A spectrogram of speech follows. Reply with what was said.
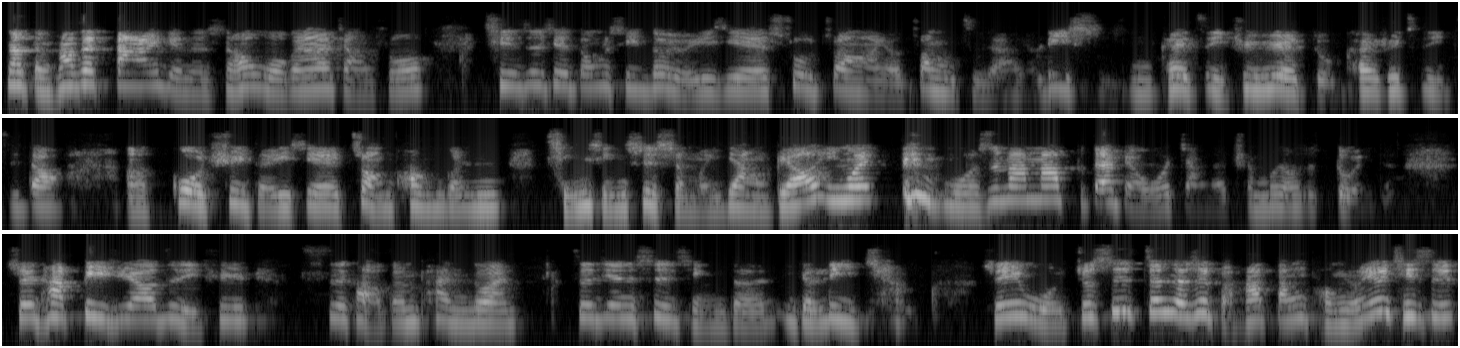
那等他再大一点的时候，我跟他讲说，其实这些东西都有一些树状啊，有状子啊，有历史，你可以自己去阅读，可以去自己知道，呃，过去的一些状况跟情形是什么样，不要因为。我是妈妈，不代表我讲的全部都是对的，所以他必须要自己去思考跟判断这件事情的一个立场。所以我就是真的是把他当朋友，因为其实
